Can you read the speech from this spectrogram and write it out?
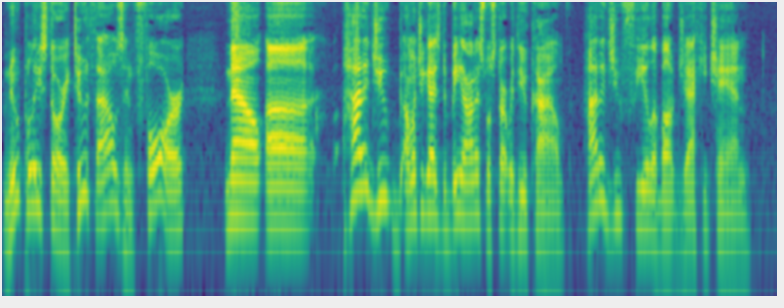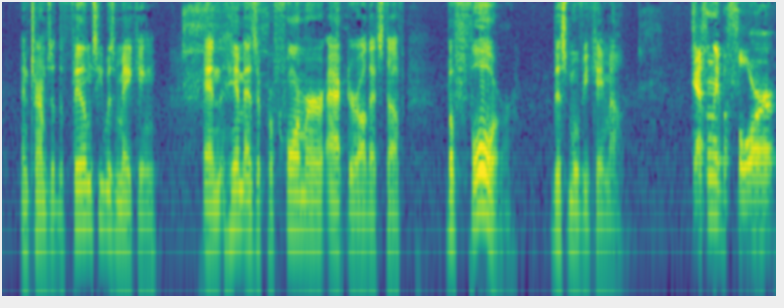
New police story 2004. Now, uh, how did you? I want you guys to be honest. We'll start with you, Kyle. How did you feel about Jackie Chan in terms of the films he was making and him as a performer, actor, all that stuff before this movie came out? definitely before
